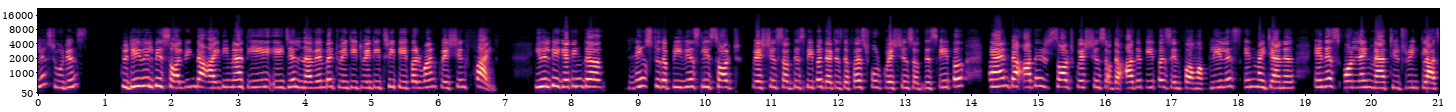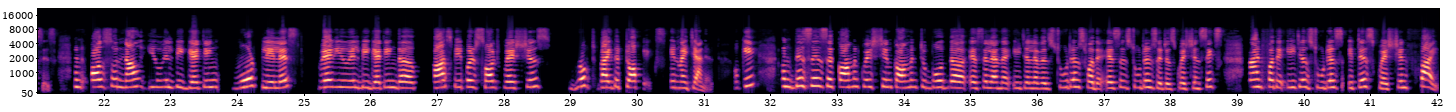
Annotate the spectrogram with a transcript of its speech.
Hello students. Today we'll be solving the IB Math AA HL November 2023 paper 1 question 5. You will be getting the links to the previously solved questions of this paper that is the first four questions of this paper and the other solved questions of the other papers in form of playlist in my channel NS online math tutoring classes and also now you will be getting more playlists where you will be getting the past paper solved questions grouped by the topics in my channel okay? And this is a common question common to both the SL and the HL level students. For the SL students it is question 6 and for the HL students it is question 5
